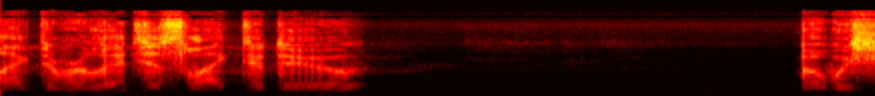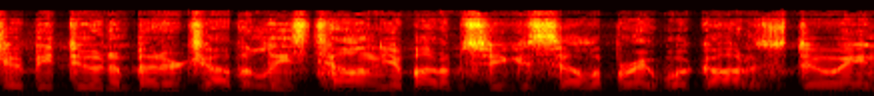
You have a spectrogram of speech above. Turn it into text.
like the religious like to do. But we should be doing a better job at least telling you about them so you can celebrate what God is doing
